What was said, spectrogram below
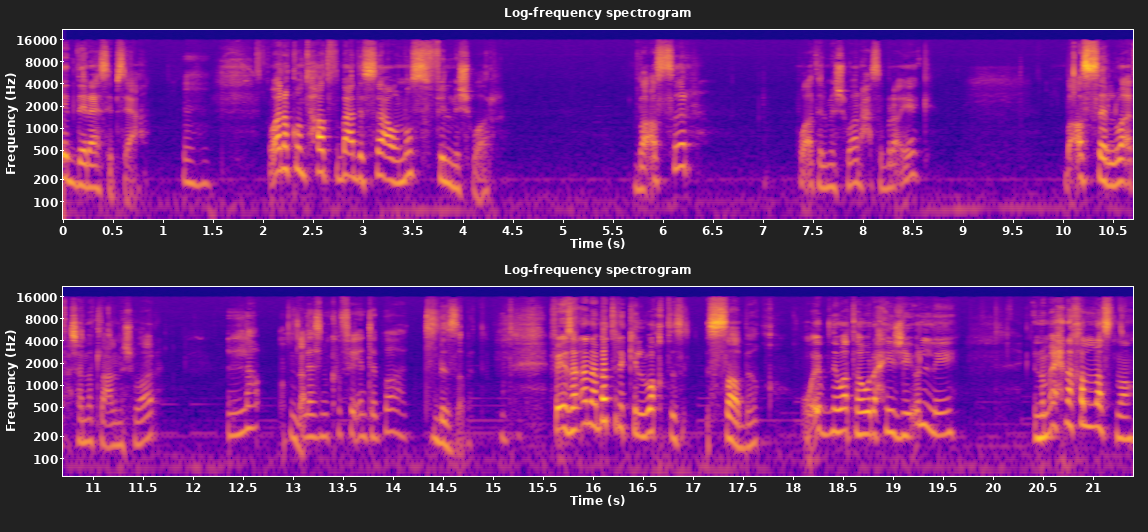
الدراسة بساعة. مهم. وأنا كنت حاطط بعد الساعة ونص في المشوار. بقصر وقت المشوار حسب رأيك؟ بقصر الوقت عشان نطلع على المشوار؟ لا. لا. لازم يكون في انضباط. بالضبط. فإذا أنا بترك الوقت السابق وابني وقتها هو رح يجي يقول لي إنه ما إحنا خلصنا.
